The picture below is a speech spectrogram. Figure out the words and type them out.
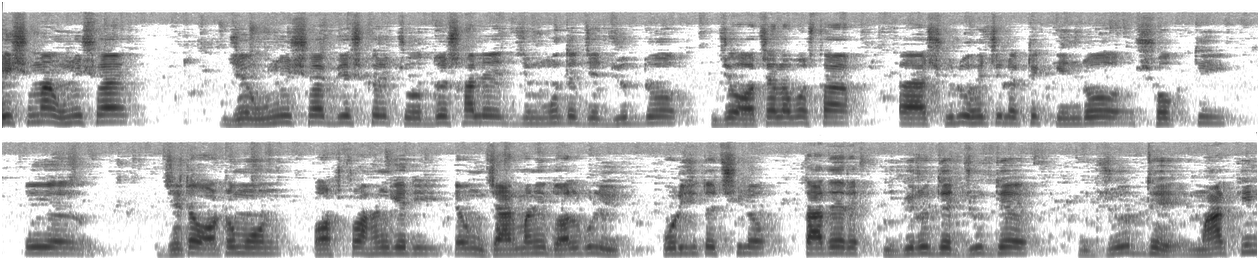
এই সময় উনিশশো, যে উনিশশো বিশেষ করে চোদ্দ সালে যে মধ্যে যে যুদ্ধ, যে অচল অবস্থা শুরু হয়েছিল, একটি কেন্দ্র শক্তি যেটা অটোমন অস্ট্রো হাঙ্গেরি এবং জার্মানি দলগুলি পরিচিত ছিল, তাদের বিরুদ্ধে যুদ্ধে যুদ্ধে মার্কিন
